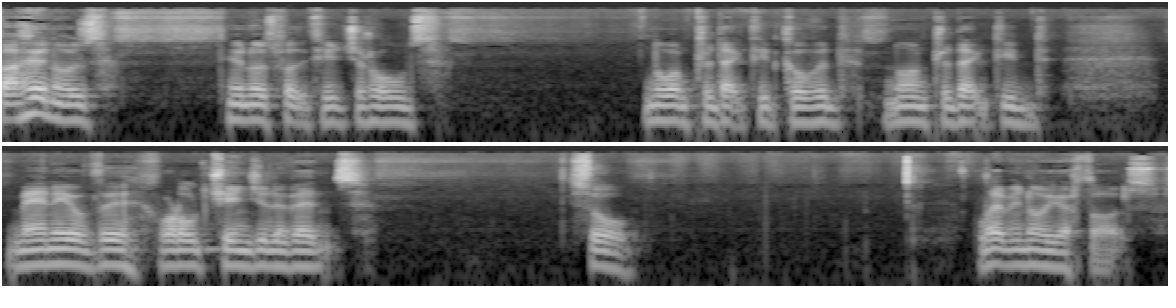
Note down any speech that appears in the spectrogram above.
but who knows? Who knows what the future holds? No one predicted COVID. No one predicted many of the world changing events. So, let me know your thoughts.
